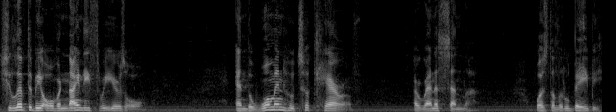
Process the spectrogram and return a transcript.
She lived to be over 93 years old. And the woman who took care of Irena Sendler was the little baby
